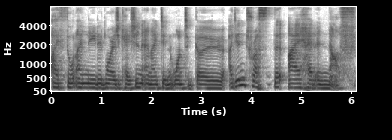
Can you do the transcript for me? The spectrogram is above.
I thought I needed more education and I didn't want to go, I didn't trust that I had enough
